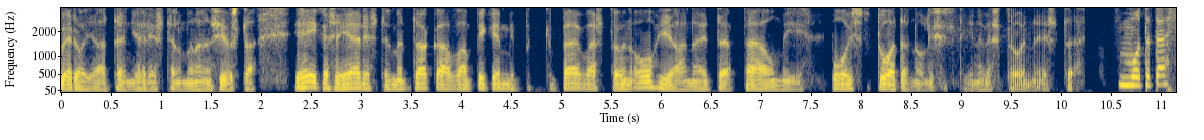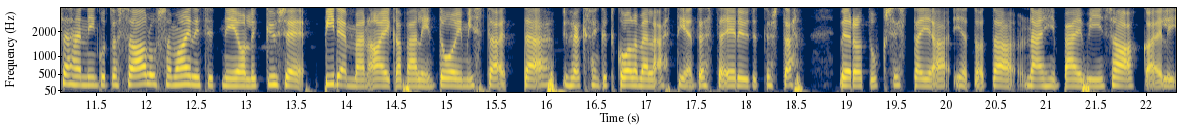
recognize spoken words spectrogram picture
veroja tämän järjestelmän ansiosta, eikä se järjestelmä takaa, vaan pikemmin päinvastoin ohjaa näitä pääomia pois tuotannollisista investoinneista. Mutta tässähän, niin kuin tuossa alussa mainitsit, niin oli kyse pidemmän aikavälin toimista, että 93 lähtien tästä eriytetystä verotuksesta ja, ja tota, näihin päiviin saakka. Eli,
